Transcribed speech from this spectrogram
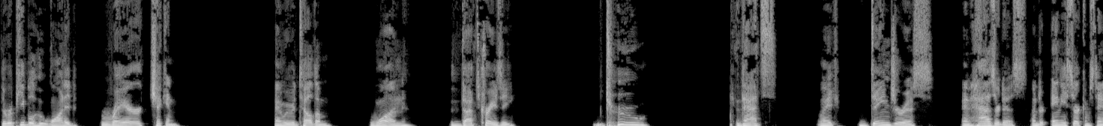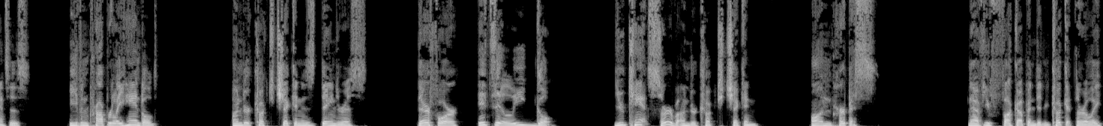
There were people who wanted rare chicken. And we would tell them, one, that's crazy. Two, that's like dangerous and hazardous under any circumstances. Even properly handled, undercooked chicken is dangerous. Therefore, it's illegal. You can't serve undercooked chicken on purpose. Now, if you fuck up and didn't cook it thoroughly,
